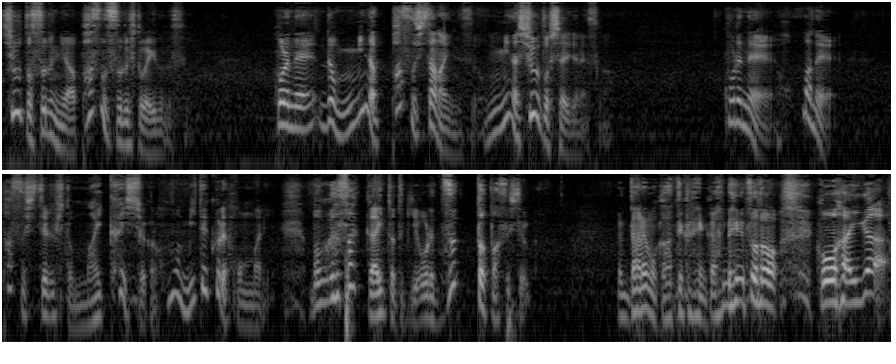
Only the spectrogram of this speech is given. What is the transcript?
シュートするにはパスする人がいるんですよ。これね、でもみんなパスしたないんですよ。みんなシュートしたいじゃないですか。これね、ほんまね、パスしてる人毎回一緒やから、ほんま見てくれ、ほんまに。僕がサッカー行った時、俺ずっとパスしてるから。誰も変わってくれへんから。で、その、後輩が、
